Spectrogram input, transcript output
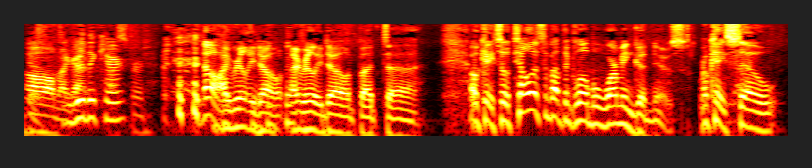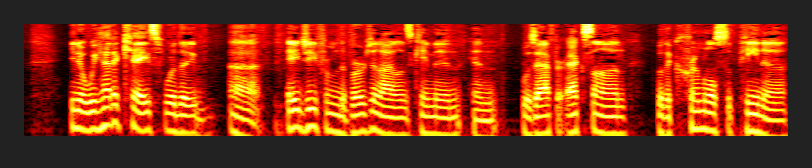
Oh my You god! really care? Custard. No, I really don't. I really don't. But uh, okay, so tell us about the global warming good news. Okay, so you know we had a case where the uh, AG from the Virgin Islands came in and was after Exxon with a criminal subpoena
